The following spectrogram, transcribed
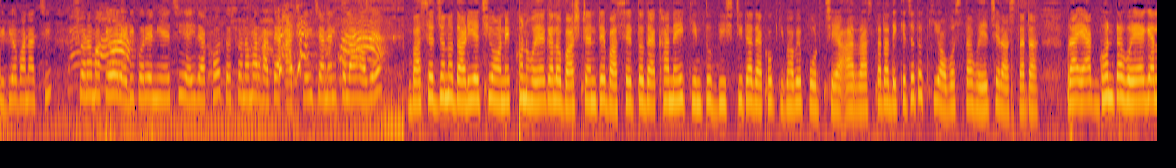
ভিডিও বানাচ্ছি। সোনামাকেও রেডি করে নিয়েছি, এই দেখো, তো সোনামার হাতে আজকেই চ্যানেল খোলা হবে। বাসের জন্য দাঁড়িয়েছি, অনেকক্ষণ হয়ে গেল, বাস স্ট্যান্ডে। বাসের তো দেখা নেই, কিন্তু বৃষ্টিটা দেখো কীভাবে পড়ছে। আর রাস্তাটা দেখেছ তো কি অবস্থা হয়েছে রাস্তাটা? প্রায় এক ঘণ্টা হয়ে গেল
